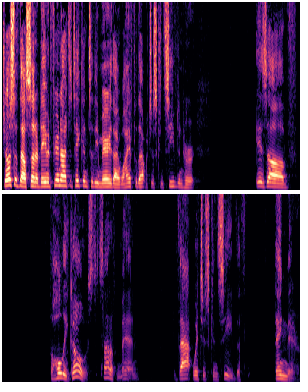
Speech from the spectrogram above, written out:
Joseph, thou son of David, fear not to take unto thee Mary thy wife, for that which is conceived in her is of the Holy Ghost. It's not of men. That which is conceived, the thing there.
